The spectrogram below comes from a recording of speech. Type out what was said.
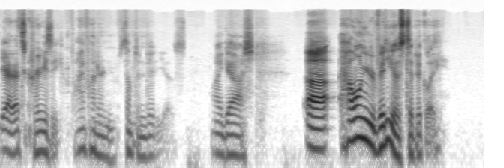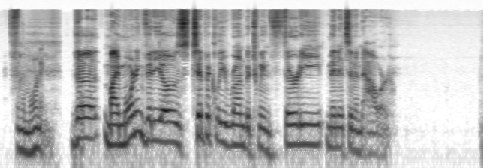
yeah, that's crazy. Five hundred something videos. My gosh. Uh, how long are your videos typically in the morning? The my morning videos typically run between thirty minutes and an hour.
